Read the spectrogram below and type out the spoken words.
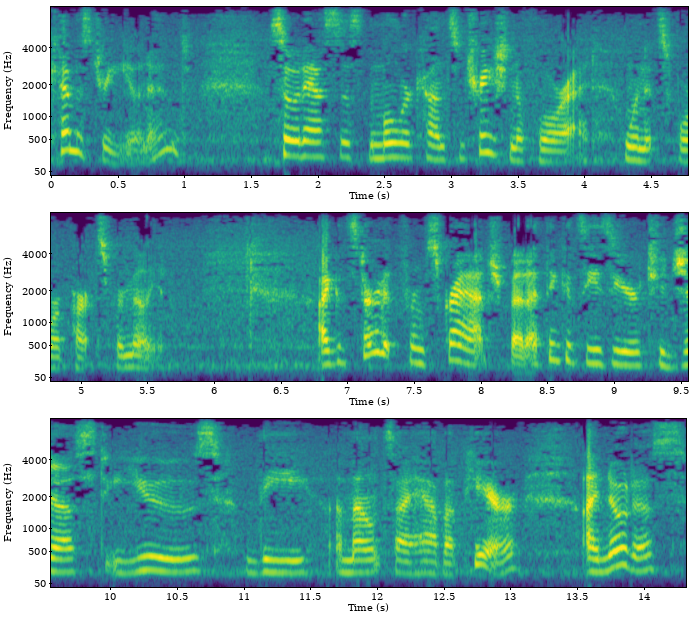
chemistry unit. So it asks us the molar concentration of fluoride when it's 4 parts per million. I could start it from scratch, but I think it's easier to just use the amounts I have up here. I notice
